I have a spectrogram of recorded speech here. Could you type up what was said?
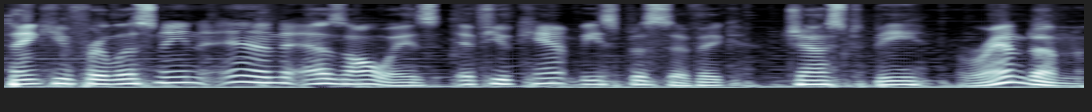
Thank you for listening, and as always, if you can't be specific, just be random.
